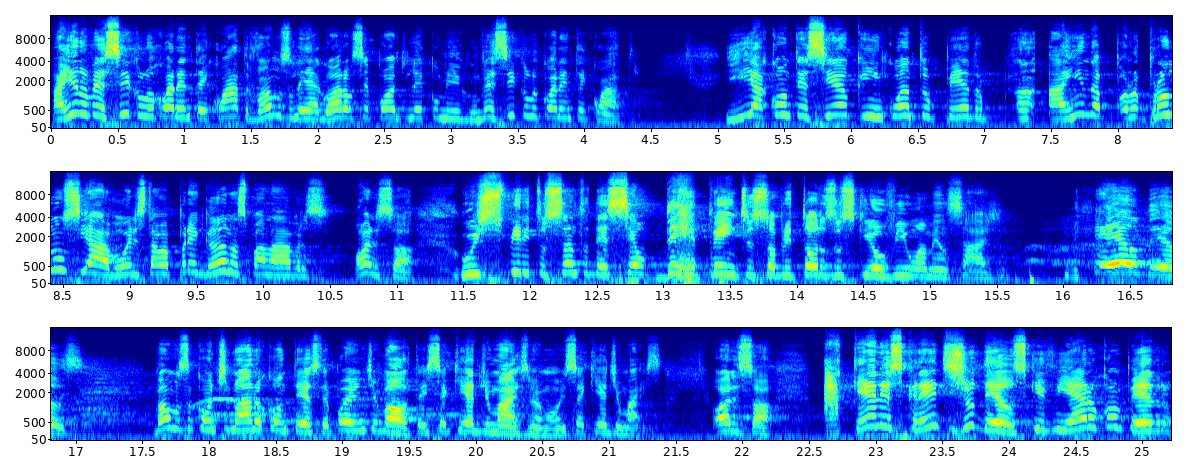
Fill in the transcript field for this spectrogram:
Aí no versículo 44, vamos ler agora, você pode ler comigo. No versículo 44. E aconteceu que enquanto Pedro ainda pronunciava, ou ele estava pregando as palavras, olha só, o Espírito Santo desceu de repente sobre todos os que ouviam a mensagem. Meu Deus! Vamos continuar no contexto, depois a gente volta. Isso aqui é demais, meu irmão, isso aqui é demais. Olha só, aqueles crentes judeus que vieram com Pedro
